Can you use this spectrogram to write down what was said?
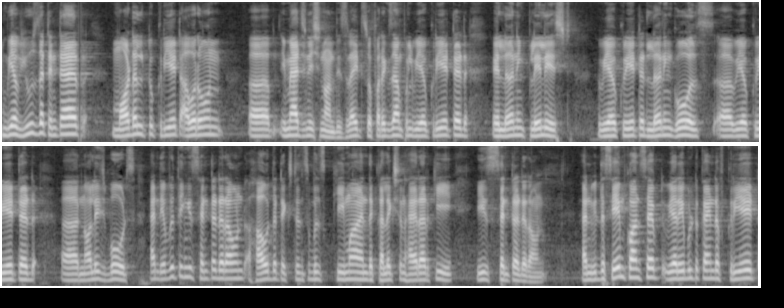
we have used that entire model to create our own uh, imagination on this, right? So for example, we have created a learning playlist, we have created learning goals, uh, we have created uh, knowledge boards, and everything is centered around how that extensible schema and the collection hierarchy is centered around. And with the same concept, we are able to kind of create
